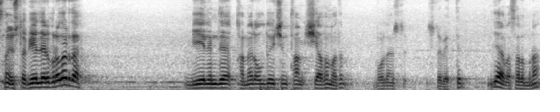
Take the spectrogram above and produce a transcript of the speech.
Aslında üstü bir yerleri buralar da bir elimde kamera olduğu için tam şey yapamadım. Buradan üstü, üstü ettim. Bir basalım buna.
